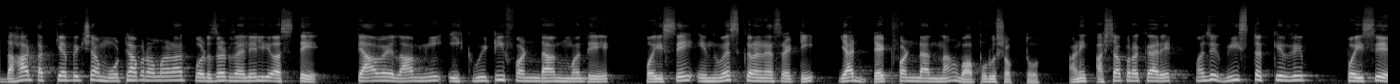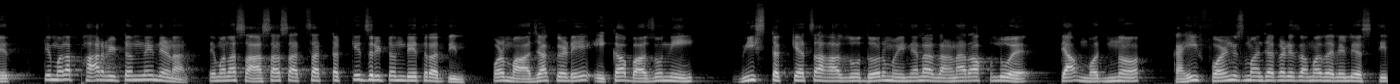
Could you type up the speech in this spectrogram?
दहा टक्क्यापेक्षा मोठ्या प्रमाणात पडझड झालेली असते त्यावेळेला मी इक्विटी फंडांमध्ये पैसे इन्व्हेस्ट करण्यासाठी या डेट फंडांना वापरू शकतो. आणि अशा प्रकारे माझे वीस टक्के जे पैसे आहेत ते मला फार रिटर्न नाही देणार. ते मला सहा सहा सात सात टक्केच रिटर्न देत राहतील. पण माझ्याकडे एका बाजूने वीस टक्क्याचा हा जो दर महिन्याला जाणारा फ्लो आहे त्यामधनं काही फंड्स माझ्याकडे जमा झालेले असतील.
